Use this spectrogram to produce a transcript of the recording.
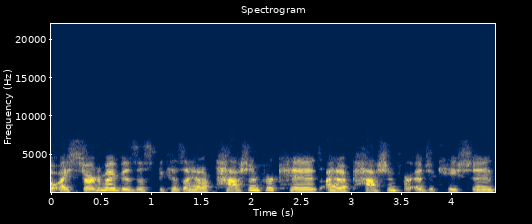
I started my business because I had a passion for kids, I had a passion for education.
